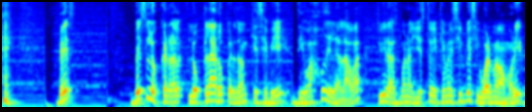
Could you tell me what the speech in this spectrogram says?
¿Ves? ¿Ves lo, claro, perdón, que se ve debajo de la lava? Tú dirás, bueno, ¿y esto de qué me sirve si igual me va a morir?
